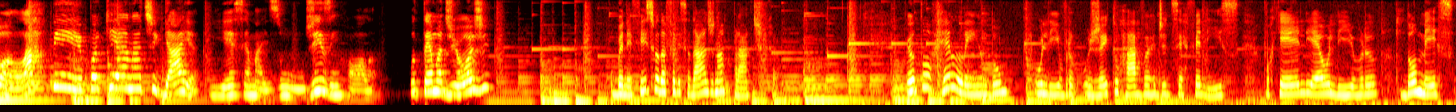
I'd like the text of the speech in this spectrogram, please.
Olá, Pipa! Aqui é a Nath Gaia e esse é mais um Desenrola. O tema de hoje? O benefício da felicidade na prática. Eu tô relendo o livro O Jeito Harvard de Ser Feliz, porque ele é o livro do mês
